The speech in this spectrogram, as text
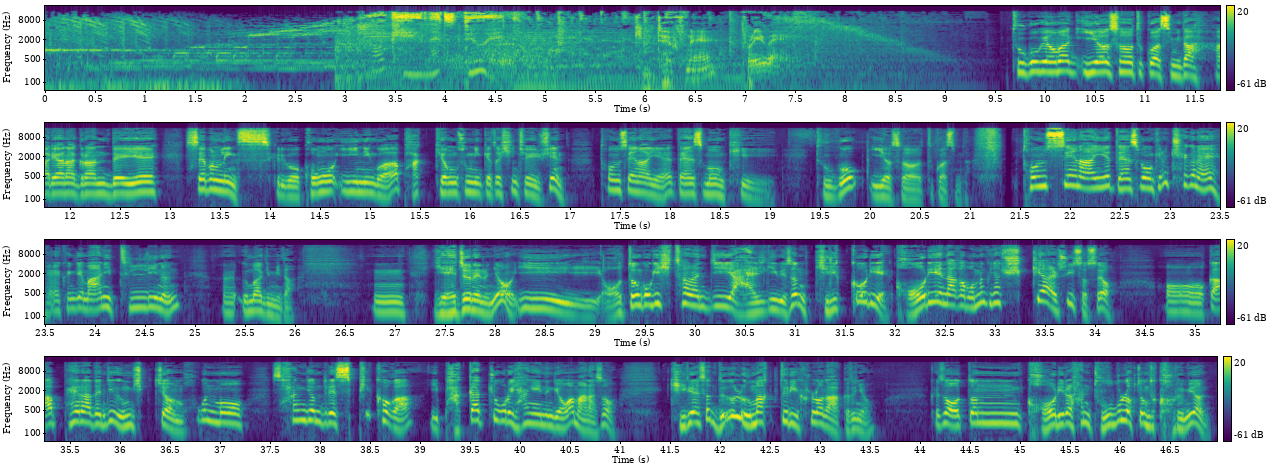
Do it. 김태훈의 Freeway. 두 곡의 음악 이어서 듣고 왔습니다. 아리아나 그란데의 Seven Rings 그리고 0522님과 박경숙님께서 신청해 주신 Tones and I의 Dance Monkey 두 곡 이어서 듣고 왔습니다. 톤스앤아이의 댄스 몽키는 최근에 굉장히 많이 들리는 어, 음악입니다. 음, 예전에는요, 이 어떤 곡이 히트하는지 알기 위해선 길거리에, 거리에 나가보면 그냥 쉽게 알 수 있었어요. 어, 카페라든지 음식점 혹은 뭐 상점들의 스피커가 이 바깥쪽으로 향해 있는 경우가 많아서 길에서 늘 음악들이 흘러나왔거든요. 그래서 어떤 거리를 한 두 블럭 정도 걸으면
